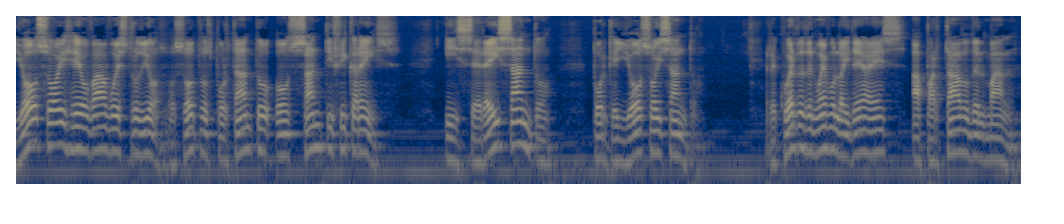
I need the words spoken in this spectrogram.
Yo soy Jehová vuestro Dios, vosotros por tanto os santificaréis y seréis santo porque yo soy santo. Recuerde de nuevo la idea es apartado del mal.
